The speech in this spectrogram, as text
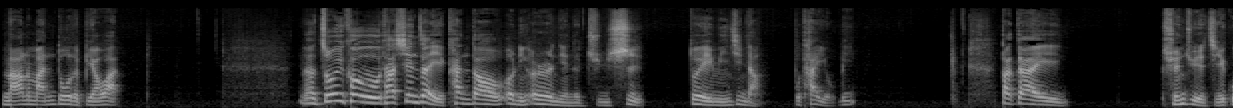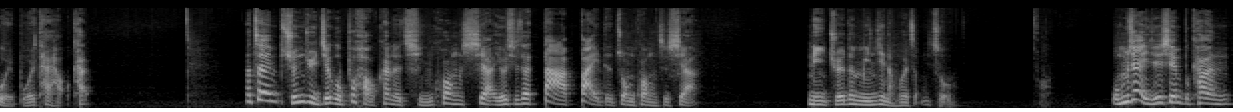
拿了蛮多的标案。那周玉蔻他现在也看到二零二二年的局势对民进党不太有利，大概选举的结果也不会太好看。那在选举结果不好看的情况下，尤其在大败的状况之下，你觉得民进党会怎么做？我们现在已经先不看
